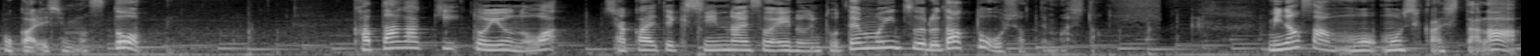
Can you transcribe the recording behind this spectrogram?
お借りしますと肩書きというのは社会的信頼性を得るにとてもいいツールだとおっしゃってました。皆さんももしかしたら、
